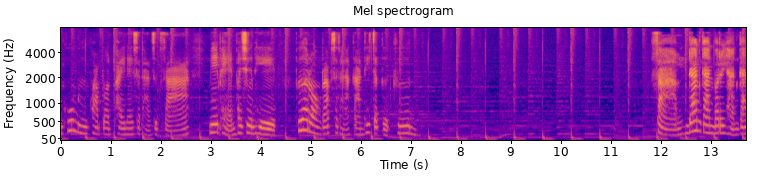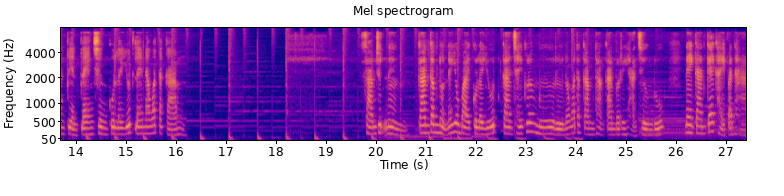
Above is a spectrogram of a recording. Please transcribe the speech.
ำคู่มือความปลอดภัยในสถานศึกษา มีแผนเผชิญเหตุ เพื่อรองรับสถานการณ์ที่จะเกิดขึ้น 3. ด้านการบริหารการเปลี่ยนแปลงเชิงกลยุทธ์และนวัตกรรม 3.1 การกำหนดนโยบายกลยุทธ์ การใช้เครื่องมือหรือนวัตกรรมทางการบริหารเชิงรุก ในการแก้ไขปัญหา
